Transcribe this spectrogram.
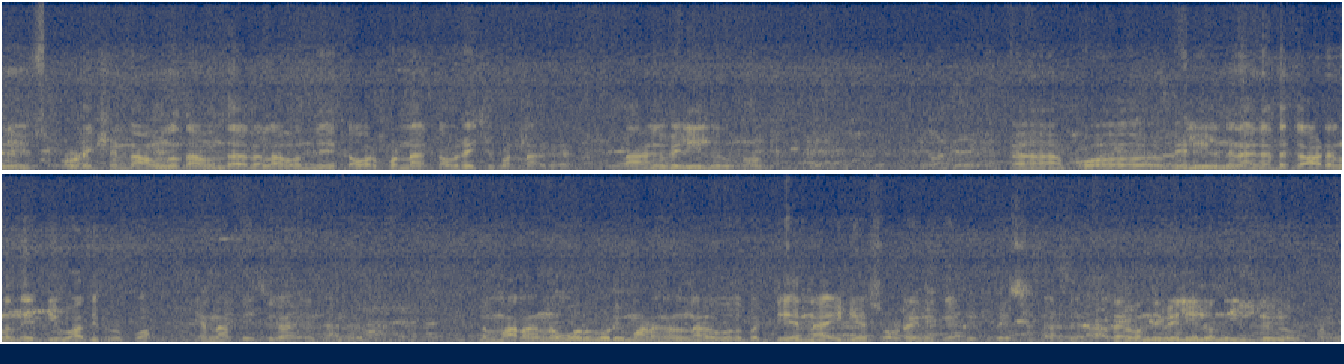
நியூஸ் ப்ரொடக்ஷன் அவங்க தான் வந்து அதெல்லாம் வந்து கவர் பண்ணாங்க கவரேஜ் பண்ணாங்க. நாங்கள் வெளியில் இருந்தோம். அப்போது வெளியிலேருந்து நாங்கள் அந்த கார்டன்லேருந்து எட்டி பார்த்துட்டு இருப்போம். என்ன பேசிக்கிறாங்க என்னன்னு இந்த மரம் இன்னும் ஒரு கோடி மரங்கள் நடவுவதை பற்றி என்ன ஐடியா சொல்கிறேன்னு கேட்டுட்டு பேசினாரு. அதை வந்து வெளியில் வந்து இன்டர்வியூ பண்ணி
